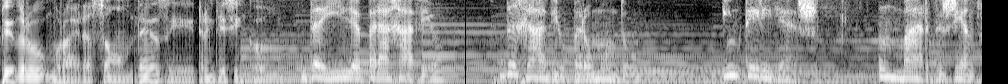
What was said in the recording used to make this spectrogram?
Pedro Moreira. São 10h35. Da ilha para a rádio, da rádio para o mundo. Interilhas. Um mar de gente.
